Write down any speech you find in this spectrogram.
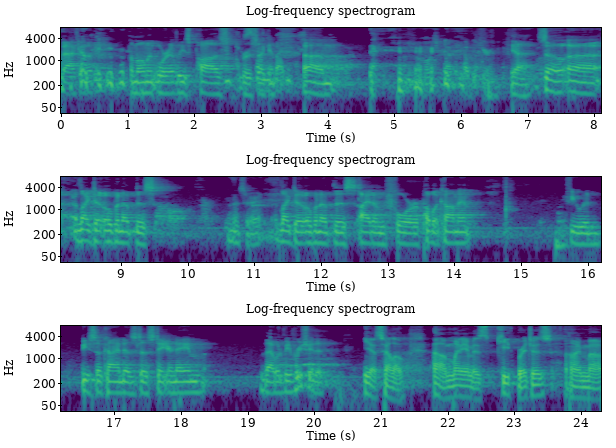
back up a moment, or at least pause for a second. Um, Yeah, so uh, I'd like to open up this, that's all right. I'd like to open up this item for public comment. If you would be so kind as to state your name, that would be appreciated. Yes, hello. Uh, My name is Keith Bridges. I'm uh,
